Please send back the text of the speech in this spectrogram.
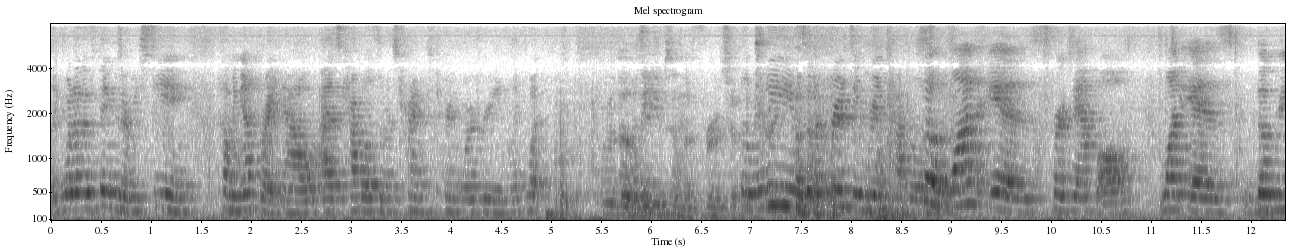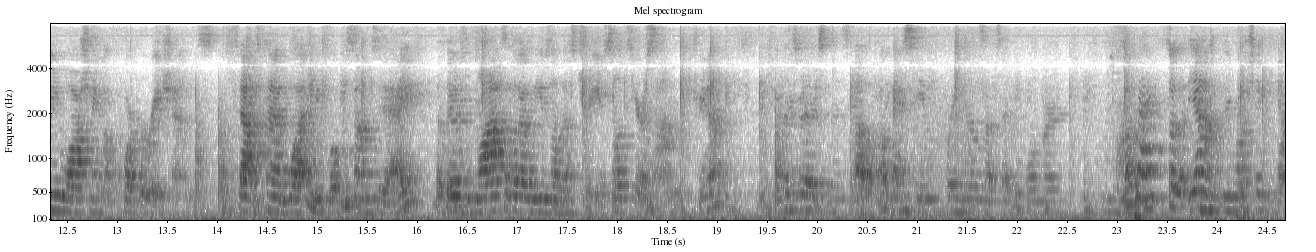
Like, what other things are we seeing coming up right now as capitalism is trying to turn more green? Like, what Who are the leaves and the fruits of the the tree? leaves of the fruits of green capitalism? So one is, for example, one is the greenwashing of corporations. That's kind of what we focus on today, but there's lots of other leaves on this tree, so let's hear some. Trina? That's what I was gonna say. Oh, You okay. can see windmills outside of Walmart. Okay, so yeah, greenwashing, yeah,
